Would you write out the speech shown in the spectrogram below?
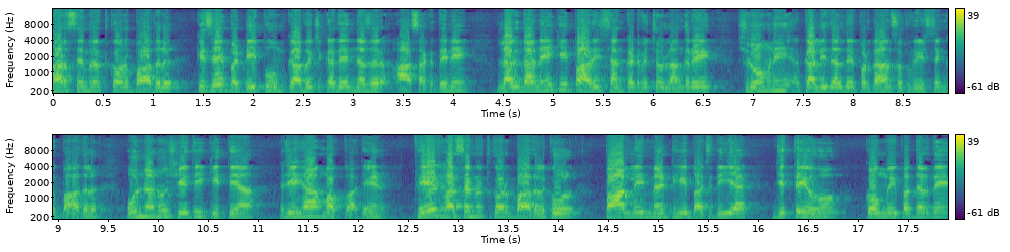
ਹਰਸਿਮਰਤ ਕੌਰ ਬਾਦਲ ਕਿਸੇ ਵੱਡੀ ਭੂਮਿਕਾ ਵਿੱਚ ਕਦੇ ਨਜ਼ਰ ਆ ਸਕਦੇ ਨੇ? ਲੱਗਦਾ ਨਹੀਂ ਕਿ ਭਾਰੀ ਸੰਕਟ ਵਿੱਚੋਂ ਲੰਘ ਰਹੇ ਸ਼੍ਰੋਮਣੀ ਅਕਾਲੀ ਦਲ ਦੇ ਪ੍ਰਧਾਨ ਸੁਖਵੀਰ ਸਿੰਘ ਬਾਦਲ ਉਹਨਾਂ ਨੂੰ ਛੇਤੀ ਕੀਤਿਆਂ ਅਜਿਹਾ ਮੌਕਾ ਦੇਣ। ਫੇਰ ਹਰਸਿਮਰਤ ਕੌਰ ਬਾਦਲ ਕੋਲ ਪਾਰਲੀਮੈਂਟ ਹੀ ਬਚਦੀ ਹੈ, ਜਿੱਥੇ ਉਹ ਕੌਮੀ ਪੱਧਰ ਦੇ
